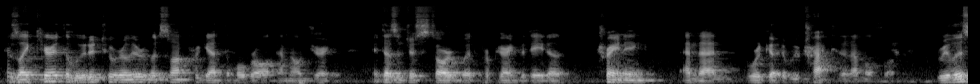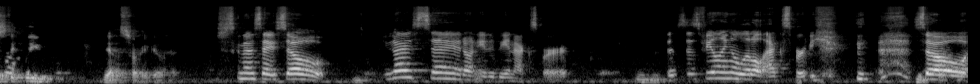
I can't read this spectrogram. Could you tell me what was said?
Because like Kirit alluded to earlier, let's not forget the overall ML journey. It doesn't just start with preparing the data, training, and then we're good. We've tracked it in MLflow. Realistically, yeah, sorry, go ahead. Just gonna say, so you guys say I don't need to be an expert. Mm-hmm. This is feeling a little experty. so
